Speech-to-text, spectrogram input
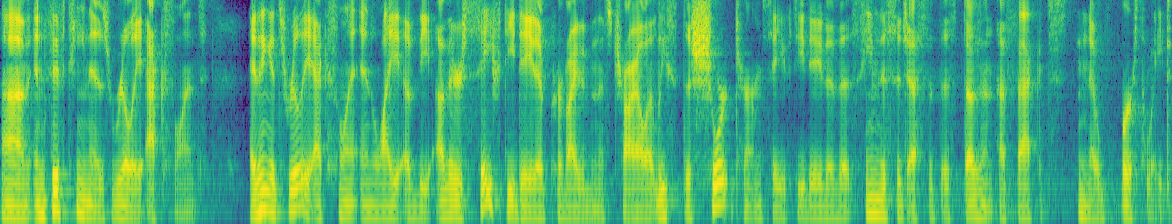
um, and fifteen is really excellent. I think it's really excellent in light of the other safety data provided in this trial, at least the short-term safety data that seem to suggest that this doesn't affect, you know, birth weight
